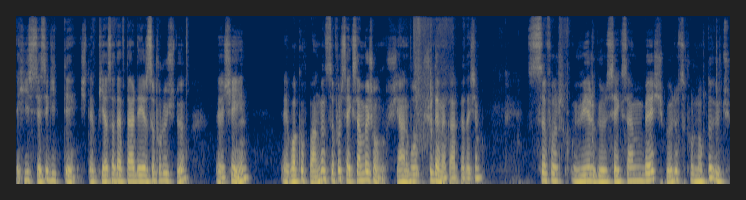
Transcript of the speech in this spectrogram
E hissesi gitti. İşte piyasa defter değeri 0.3'tü. E, şeyin e, Vakıfbank'ın 0.85 olmuş. Yani bu şu demek arkadaşım. 0,85 bölü 0.3.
